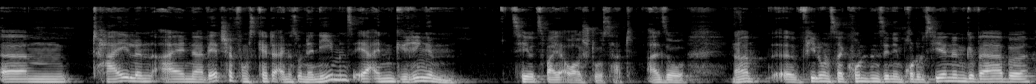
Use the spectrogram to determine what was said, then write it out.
ähm, Teilen einer Wertschöpfungskette eines Unternehmens eher einen geringen CO2-Ausstoß hat. Also na, äh, viele unserer Kunden sind im produzierenden Gewerbe,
